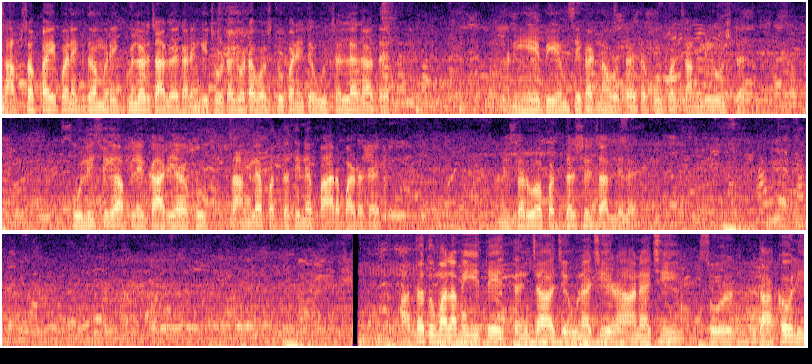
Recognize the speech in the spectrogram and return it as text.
साफसफाई पण एकदम रेग्युलर चालू आहे कारण की छोट्या छोट्या वस्तू पण इथे उचलल्या जात आहेत. आणि हे बी एम सीकडनं होत आहे तर खूपच चांगली गोष्ट आहे. पोलीस हे आपले कार्य खूप चांगल्या पद्धतीने पार पाडत आहेत. आणि सर्व पद्धतशीर चाललेलं आहे. आता तुम्हाला मी इथे त्यांच्या जेवणाची राहण्याची सोय दाखवली.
